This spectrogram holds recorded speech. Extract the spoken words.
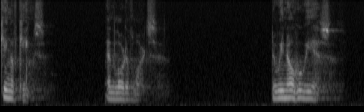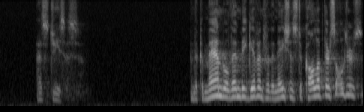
King of Kings and Lord of Lords. Do we know who he is? That's Jesus. And the command will then be given for the nations to call up their soldiers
